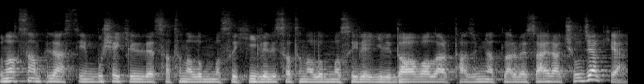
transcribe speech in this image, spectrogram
bu Naksan Plastik'in bu şekilde satın alınması, hileli satın alınması ile ilgili davalar, tazminatlar vesaire açılacak ya.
